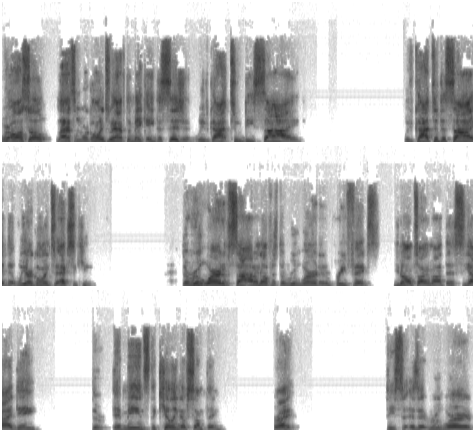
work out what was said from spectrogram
we're also, lastly, we're going to have to make a decision. We've got to decide. We've got to decide that we are going to execute. The root word of CID, I don't know if it's the root word or the prefix. You know I'm talking about, the CID. The, it means the killing of something, right? Is it root word,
